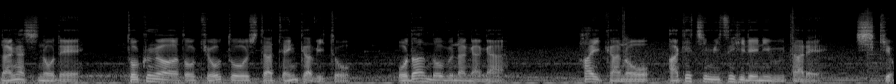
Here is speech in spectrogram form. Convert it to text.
長篠で徳川と共闘した天下人織田信長が配下の明智光秀に討たれ死去。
